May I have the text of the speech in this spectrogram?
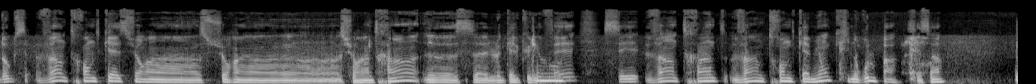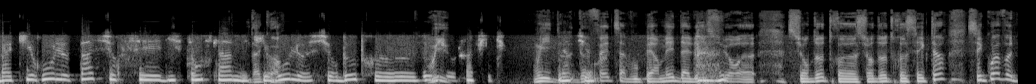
Donc 20-30 caisses sur un sur un sur un train, euh, le calcul est fait. C'est 20-30 camions qui ne roulent pas, c'est ça? Bah, qui roulent pas sur ces distances-là, mais qui roulent sur d'autres euh, zones oui. géographiques. Oui, de, fait, ça vous permet d'aller sur sur d'autres sur d'autres secteurs. C'est quoi votre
